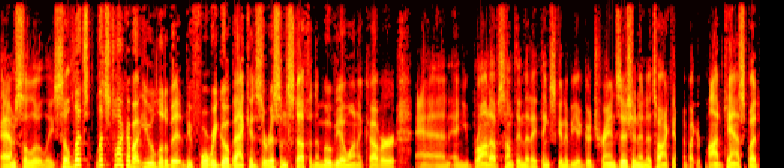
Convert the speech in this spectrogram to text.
Absolutely. So let's let's talk about you a little bit before we go back, because there is some stuff in the movie I want to cover, and and you brought up something that I think is going to be a good transition into talking about your podcast. But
